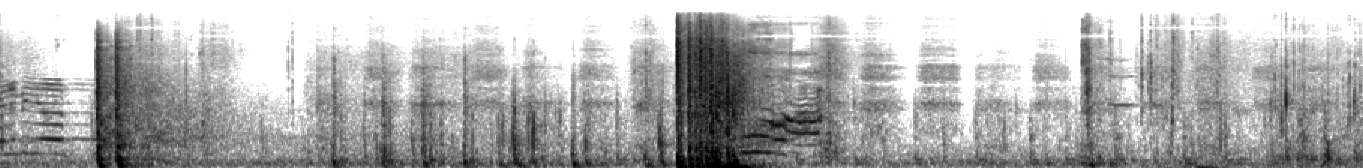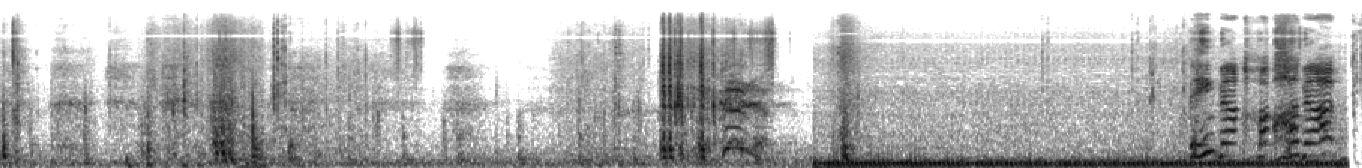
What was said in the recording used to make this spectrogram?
Enemy on They not not.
